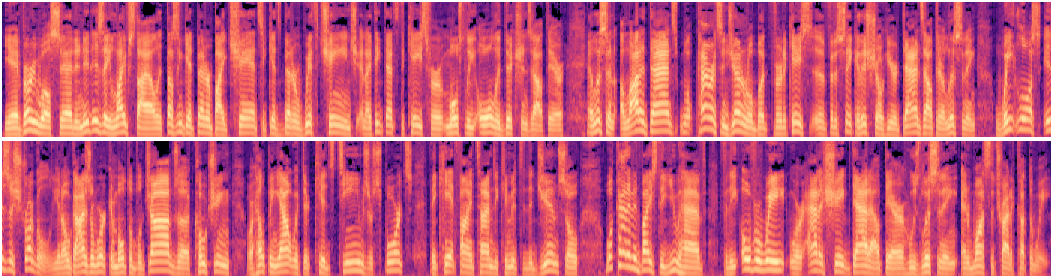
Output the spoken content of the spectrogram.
Yeah, very well said. And it is a lifestyle. It doesn't get better by chance. It gets better with change. And I think that's the case for mostly all addictions out there. And listen, a lot of dads, well, parents in general, but for the case, uh, for the sake of this show here, dads out there listening, weight loss is a struggle. You know, guys are working multiple jobs, uh, coaching or helping out with their kids' teams or sports. They can't find time to commit to the gym. So what kind of advice do you have for the overweight or out of shape dad out there who's listening and wants to try to cut the weight?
